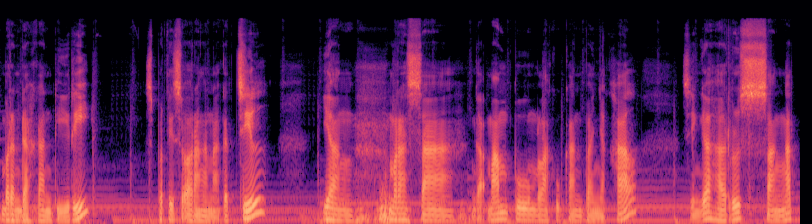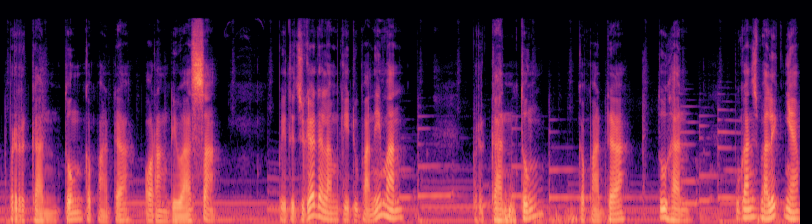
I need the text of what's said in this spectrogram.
merendahkan diri seperti seorang anak kecil yang merasa nggak mampu melakukan banyak hal sehingga harus sangat bergantung kepada orang dewasa. Begitu juga dalam kehidupan iman, bergantung kepada Tuhan, bukan sebaliknya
